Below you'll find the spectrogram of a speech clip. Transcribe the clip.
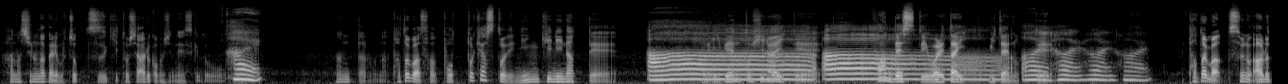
話の中にもちょっと続きとしてあるかもしれないですけどはい。なんだろうな例えばさポッドキャストで人気になってああ。イベント開いてファンですって言われたいみたいのってはいはいはいはい。例えばそういうのがある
